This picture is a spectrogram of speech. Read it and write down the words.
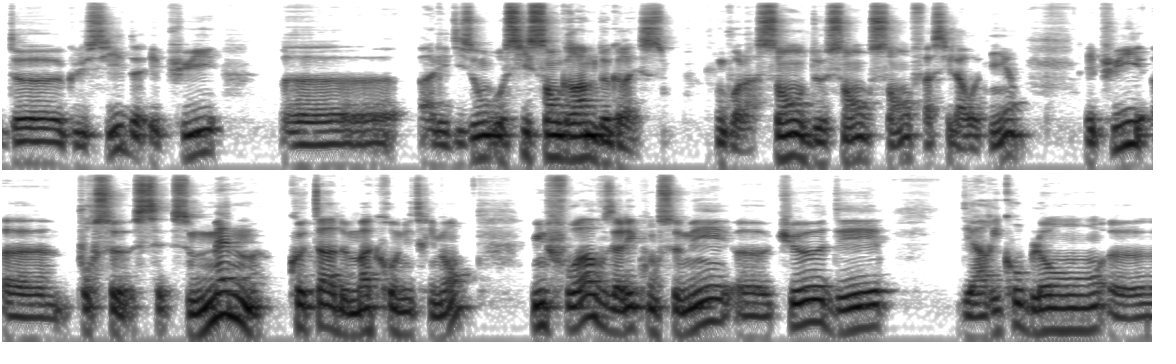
de glucides et puis, euh, allez, disons aussi 100 g de graisse. Donc voilà, 100, 200, 100, facile à retenir. Et puis, euh, pour ce, même quota de macronutriments, une fois, vous allez consommer que des, des, haricots blancs, euh,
